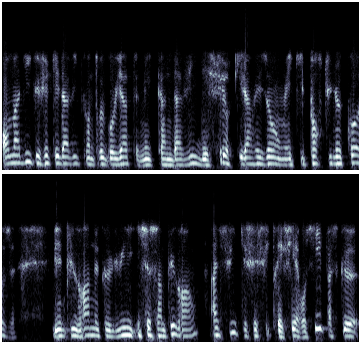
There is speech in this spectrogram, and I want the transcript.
On m'a dit que j'étais David contre Goliath, mais quand David est sûr qu'il a raison et qu'il porte une cause bien plus grande que lui, il se sent plus grand. Ensuite, je suis très fier aussi parce que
